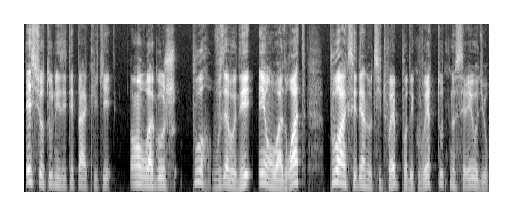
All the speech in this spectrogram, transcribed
Et surtout, n'hésitez pas à cliquer en haut à gauche pour vous abonner et en haut à droite pour accéder à notre site web pour découvrir toutes nos séries audio.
